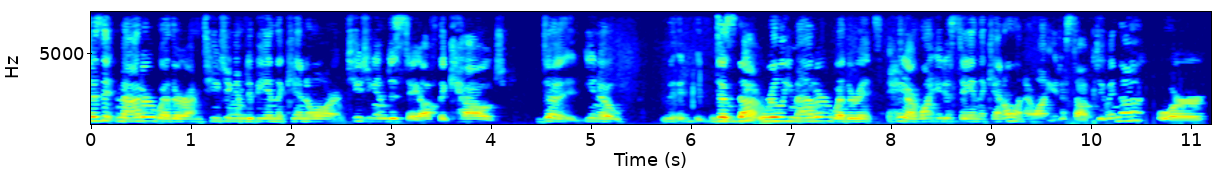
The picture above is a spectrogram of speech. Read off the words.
does it matter whether I'm teaching him to be in the kennel or I'm teaching him to stay off the couch? Do, you know, does that really matter? Whether it's hey, I want you to stay in the kennel and I want you to stop doing that, or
